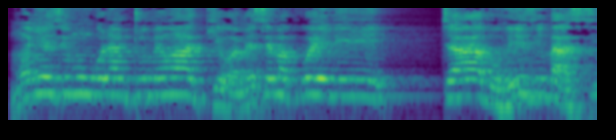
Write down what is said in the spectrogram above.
Mwenyezi Mungu na mtume wake wamesema kweli, tabu hizi basi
